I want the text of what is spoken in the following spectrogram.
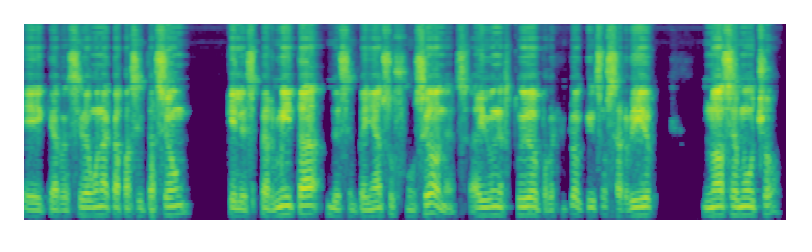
eh, que reciban una capacitación que les permita desempeñar sus funciones. Hay un estudio, por ejemplo, que hizo Servir no hace mucho,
